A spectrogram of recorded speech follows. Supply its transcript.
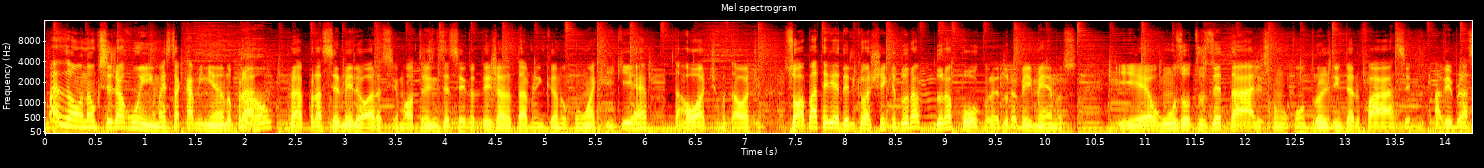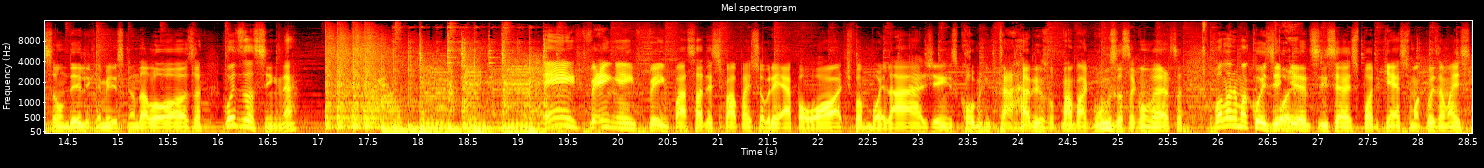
mas não, não que seja ruim, mas tá caminhando pra ser melhor, assim. O Moto 360 eu já tá brincando com um aqui que é, tá ótimo, tá ótimo. Só a bateria dele que eu achei que dura, dura pouco, né? Dura bem menos. E alguns outros detalhes, como o controle de interface, a vibração dele que é meio escandalosa, coisas assim, né? Enfim, enfim, passado esse papo aí sobre Apple Watch, fanboilagens, comentários, uma bagunça essa conversa. Falando uma coisinha aqui antes de encerrar esse podcast, uma coisa mais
